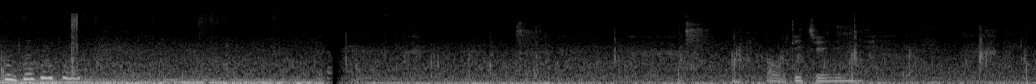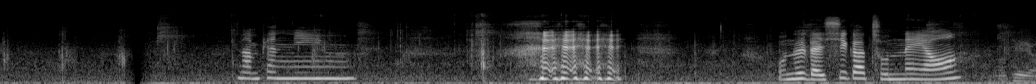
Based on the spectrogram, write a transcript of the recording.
어디지? 남편님. 오늘 날씨가 좋네요. 그러게요.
